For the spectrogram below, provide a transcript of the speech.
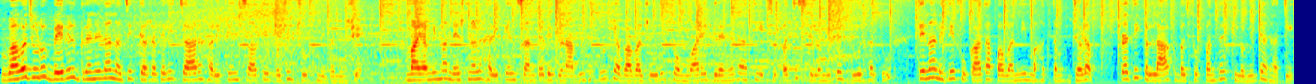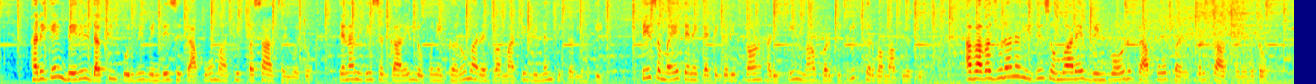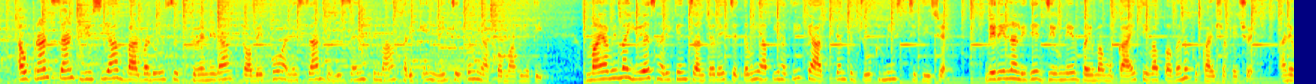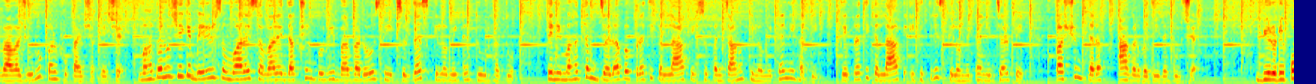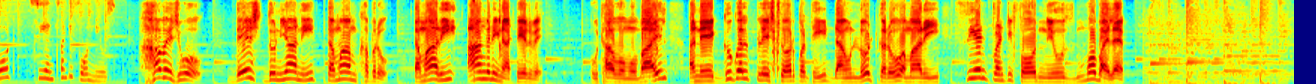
વાવાઝોડું બેરિલ ગ્રેનેડા નજીક કેટેગરી ચાર હરિકેન સાથે વધુ જોખમી બન્યું છે. માયામીમાં નેશનલ હરિકેન સેન્ટરે જણાવ્યું હતું કે આ વાવાઝોડું સોમવારે ગ્રેનેડાથી એકસો પચીસ કિલોમીટર દૂર હતું. તેના લીધે ફૂંકાતા પવનની મહત્તમ ઝડપ પ્રતિ કલાક બસો પંદર કિલોમીટર હતી. હરિકેન બેરિલ દક્ષિણ પૂર્વી વિન્ડીઝ ટાપુઓમાંથી પસાર થયું હતું. તેના લીધે સરકારે લોકોને ઘરોમાં રહેવા માટે વિનંતી કરી હતી. તે સમયે તેને કેટેગરી ત્રણ હરિકેનમાં વર્ગીકૃત કરવામાં આવ્યું હતું. આ વાવાઝોડાના લીધે સોમવારે વિન્ડવોર્ડ ટાપુઓ પર વરસાદ પડ્યો હતો. આ ઉપરાંત Saint Lucia Barbados Grenada, Tobago અને સેન્ટ વિસેન્ટમાં હરિકેનની ચેતવણી આપવામાં આવી હતી. માયામીમાં યુએસ હરિકેન સેન્ટરે ચેતવણી આપી હતી કે અત્યંત જોખમી સ્થિતિ છે. બેરીલના લીધે જીવને ભયમાં મુકાય તેવા પવનો ફૂંકાઈ શકે છે અને વાવાઝોડું પણ ફૂંકાઈ શકે છે. મહત્વનું છે કે બેરિલ સોમવારે સવારે દક્ષિણ પૂર્વી બાર્બાડોસથી એકસો દસ કિલોમીટર દૂર હતું. તેની મહત્તમ ઝડપ પ્રતિ કલાક એકસો પંચાણું કિલોમીટરની હતી. તે પ્રતિ કલાક એકત્રીસ કિલોમીટરની ઝડપે પશ્ચિમ તરફ આગળ વધી રહ્યું છે. Bureau report, CN twenty four news. હવે જુઓ, દેશ દુનિયાની તમામ ખબરો તમારી આંગળીના ટેરવે. ઉઠાવો મોબાઈલ અને ગૂગલ પ્લે સ્ટોર પરથી ડાઉનલોડ કરો અમારી CN twenty four news mobile app.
